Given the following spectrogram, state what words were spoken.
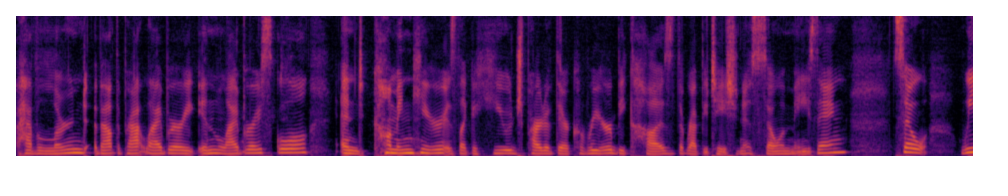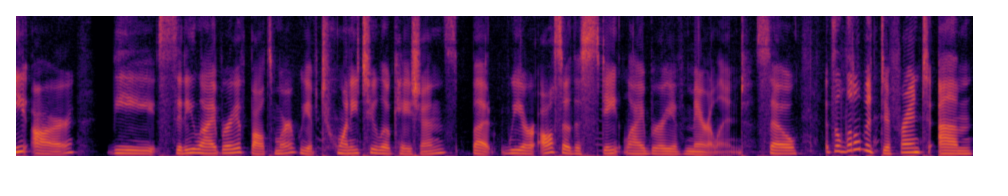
have learned about the Pratt Library in library school, and coming here is like a huge part of their career because the reputation is so amazing. So, we are the City Library of Baltimore. We have 22 locations, but we are also the State Library of Maryland. So it's a little bit different. Um,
